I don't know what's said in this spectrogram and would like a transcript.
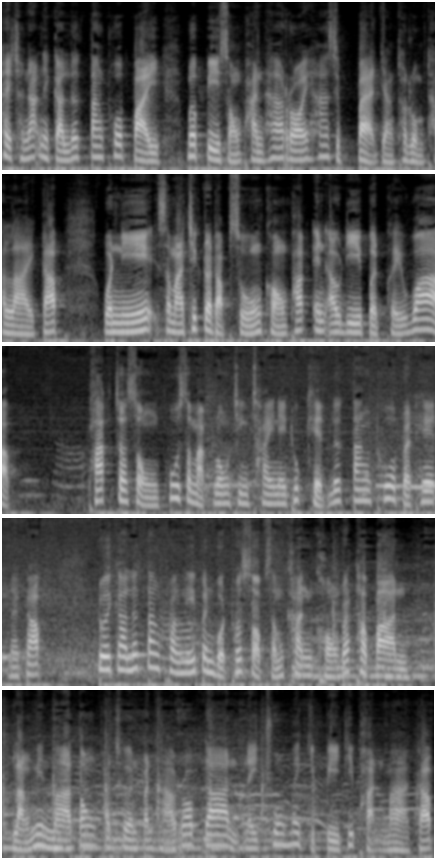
ชัยชนะในการเลือกตั้งทั่วไปเมื่อปี 2558 อย่างถล่มทลายครับ วันนี้สมาชิกระดับสูงของพรรค NLD เปิดเผยว่าพรรคจะส่งผู้สมัครลงชิงชัยในทุกเขตเลือกตั้งทั่วประเทศนะครับ โดยการเลือกตั้งครั้งนี้เป็นบททดสอบสำคัญของรัฐบาล หลังเมียนมาต้องเผชิญปัญหารอบด้านในช่วงไม่กี่ปีที่ผ่านมาครับ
